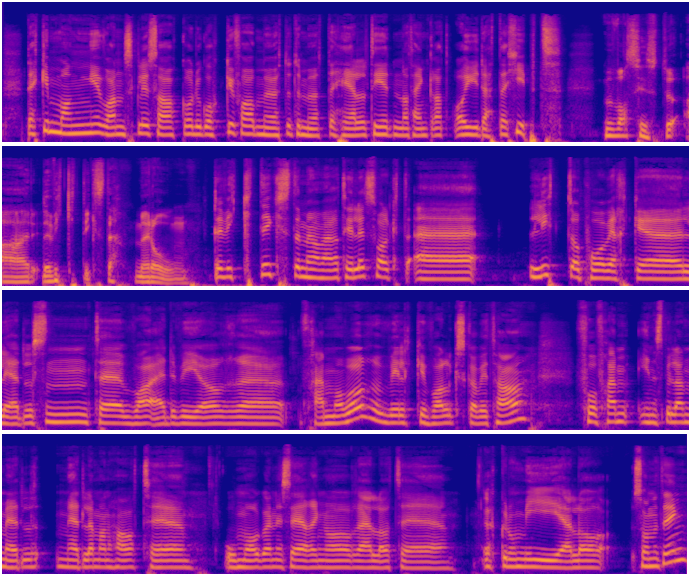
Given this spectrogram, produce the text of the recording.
Det er ikke mange vanskelige saker. Du går ikke fra møte til møte hele tiden og tenker at oi, dette er kjipt. Men hva syns du er det viktigste med rollen? Det viktigste med å være tillitsvalgt er litt å påvirke ledelsen til hva er det vi gjør eh, fremover, hvilke valg skal vi ta, få frem innspillene medl medlemmene har til omorganiseringer eller til økonomi eller sånne ting.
